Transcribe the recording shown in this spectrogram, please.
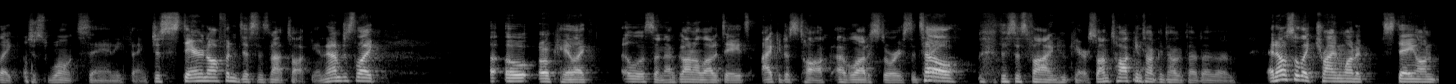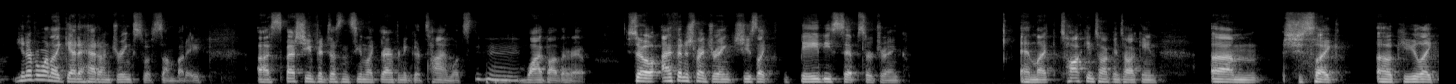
like just won't say anything, just staring off in the distance, not talking. And I'm just like, oh, okay. Like, uh, listen, I've gone on a lot of dates. I could just talk. I have a lot of stories to tell. This is fine. Who cares? So I'm talking, Yeah. talking, talking, talking, talking. And also like try and want to stay on. You never want to like get ahead on drinks with somebody, uh, especially if it doesn't seem like they're having a good time. What's Mhm. why bother it? So I finished my drink. She's like baby sips her drink and like talking, talking, talking. Um, she's like, Oh, can you like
